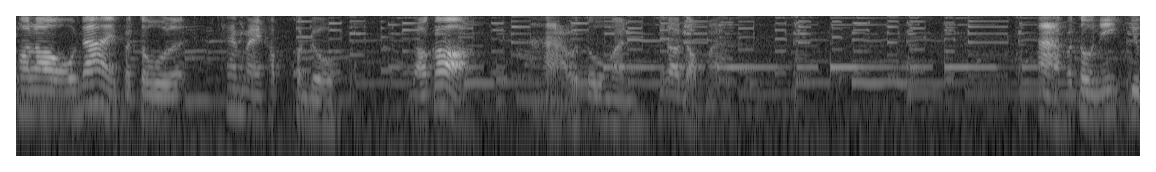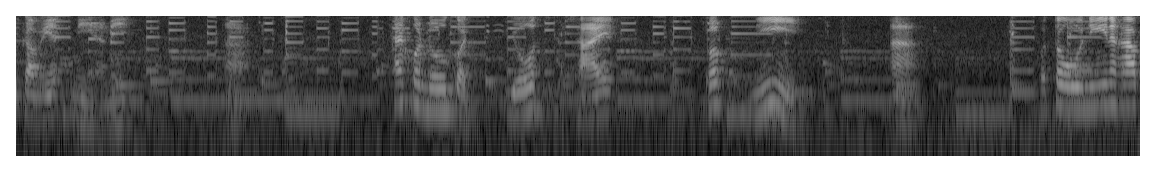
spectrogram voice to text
พอเราได้ประตูใช่ไหมครับคอนโดเราก็หาประตูมันที่เราดรอปมา อะประตูนี้กิลกาเมสนี่อันนี้อะให้คนดูกด use ใช้ปุ๊บนี่อะประตูนี้นะครับ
